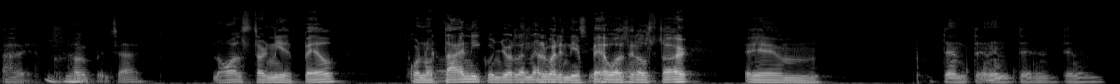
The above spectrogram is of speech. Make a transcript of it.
A ver, déjame pensar. No, All-Star ni de pedo. Con Otani, con Jordan Álvarez, ni de Sí, pedo va a ser. All-Star. Ten, ten, ten, ten.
